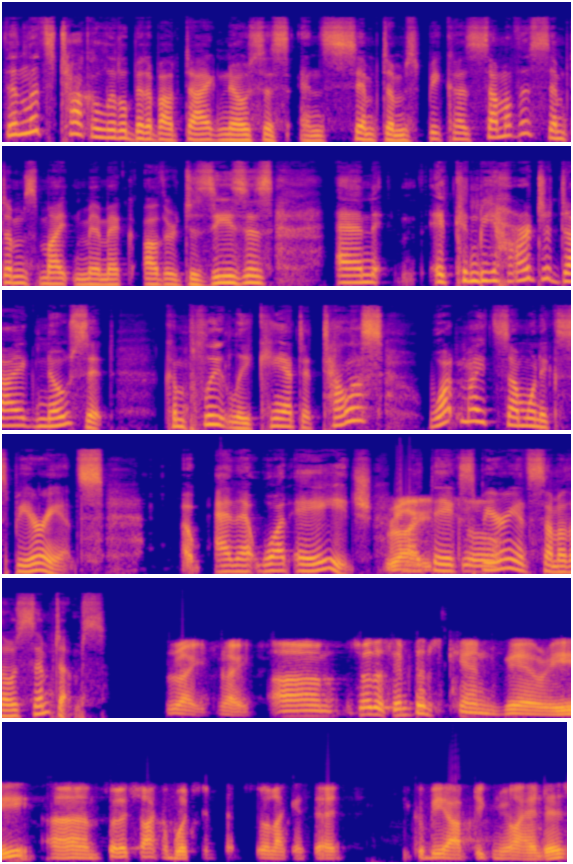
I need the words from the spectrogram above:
Then let's talk a little bit about diagnosis and symptoms because some of the symptoms might mimic other diseases and it can be hard to diagnose it completely, can't it? Tell us what might someone experience uh, and at what age right. might they experience so, some of those symptoms? Right, right. Um, so the symptoms can vary. Um, so let's talk about symptoms. So, like I said, it could be optic neuritis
